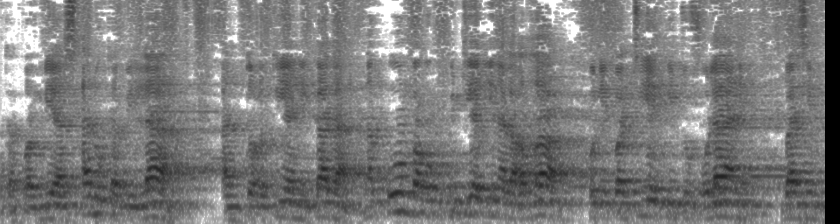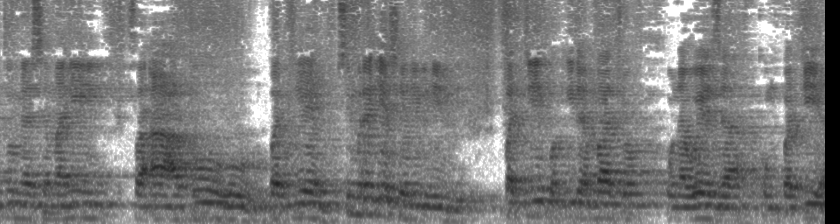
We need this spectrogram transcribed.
akakwambia, as'aluka billah an tu'tiyani kadha, na kuomba kwa kupitia jina la Allah kunipatie kitu fulani basi Mtume asema nini? Fa'atuhu, patie simrejeshe hivi hivi, patie kwa kile ambacho unaweza kumpatia.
